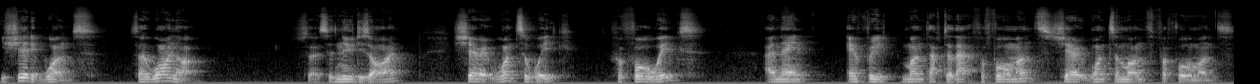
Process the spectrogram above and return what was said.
you shared it once, so why not? So it's a new design, share it once a week for four weeks, and then every month after that for four months, share it once a month for four months.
